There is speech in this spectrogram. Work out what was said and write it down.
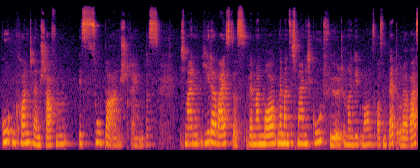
guten Content schaffen ist super anstrengend. Das, ich meine, jeder weiß das. Wenn man, morgen, wenn man sich mal nicht gut fühlt und man geht morgens aus dem Bett oder was,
